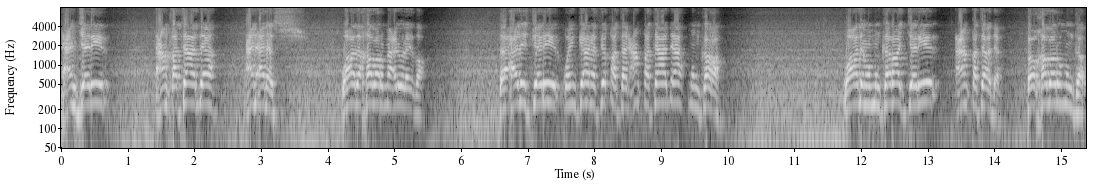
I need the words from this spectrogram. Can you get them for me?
عن جرير عن قتادة عن أنس. وهذا خبر معلول أيضا. فحديث جرير وإن كان ثقة عن قتادة منكرة. وهذا من منكرات جرير عن قتادة فهو خبر منكر.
